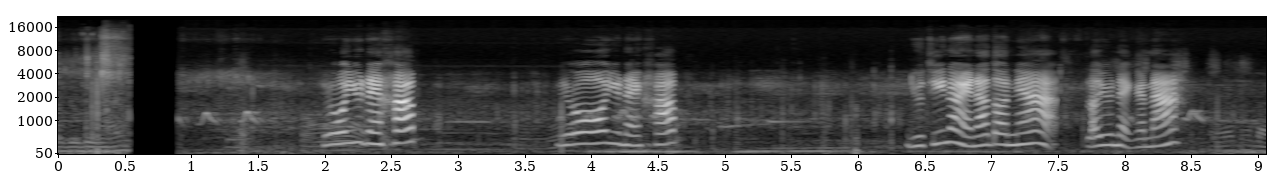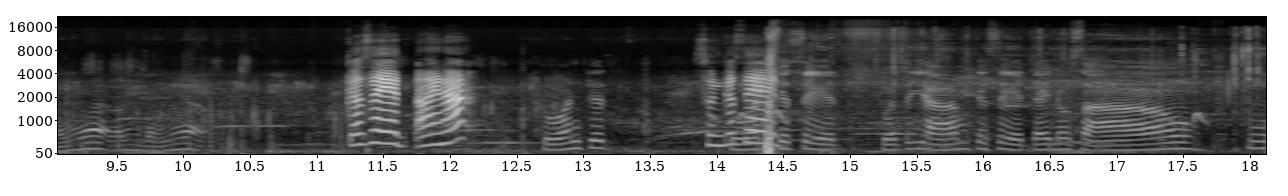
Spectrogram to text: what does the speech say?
ไปดูลิงไหมลิโออยู่ไหนครับลิโออยู่ไหนครับ อยู่ที่ไหนนะตอนเนี้ย เราอยู่ไหนกันนะ เราอยู่ไหนเนี่ยเราอยู่ไหนเนี่ยเกษตรอะไรนะสวนเกษสวนเกษสตวนรเกษตรสวนสยามเกษตรไดโนเสาร์โอ้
